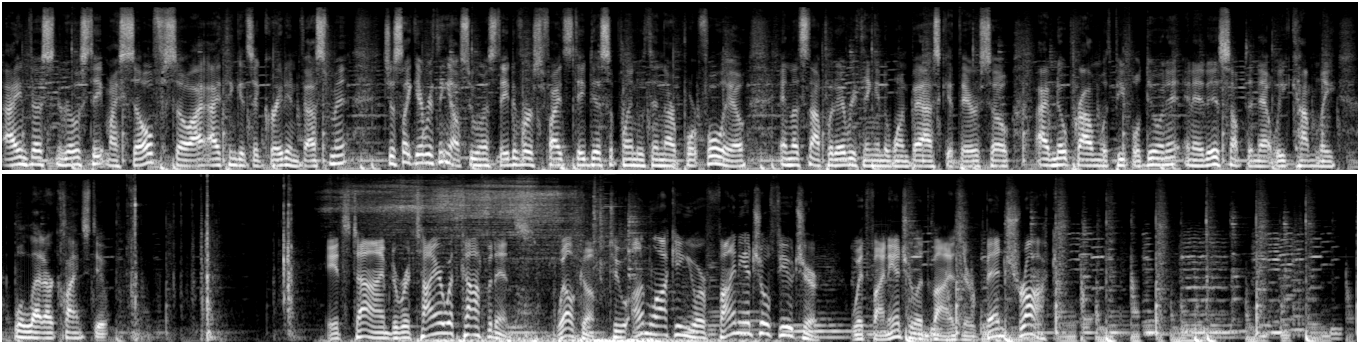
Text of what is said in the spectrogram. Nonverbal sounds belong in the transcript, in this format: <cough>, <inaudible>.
I invest in real estate myself, so I, I, think it's a great investment. Just like everything else, we want to stay diversified, stay disciplined within our portfolio, and let's not put everything into one basket there. So I have no problem with people doing it, and it is something that we commonly will let our clients do. It's time to retire with confidence. Welcome to Unlocking Your Financial Future with financial advisor Ben Schrock.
